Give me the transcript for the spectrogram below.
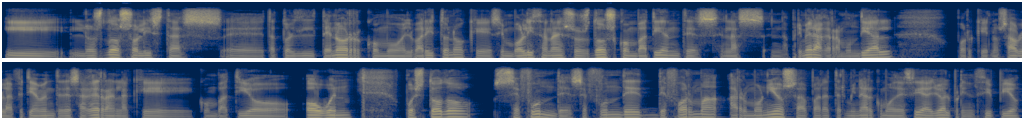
y los dos solistas, eh, tanto el tenor como el barítono, que simbolizan a esos dos combatientes en, en la Primera Guerra Mundial, porque nos habla efectivamente de esa guerra en la que combatió Owen, pues todo se funde, se funde de forma armoniosa para terminar, como decía yo al principio,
